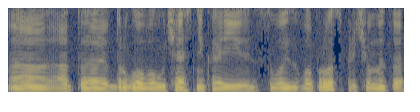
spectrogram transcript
э, от э, другого участника и свой вопрос, причем это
